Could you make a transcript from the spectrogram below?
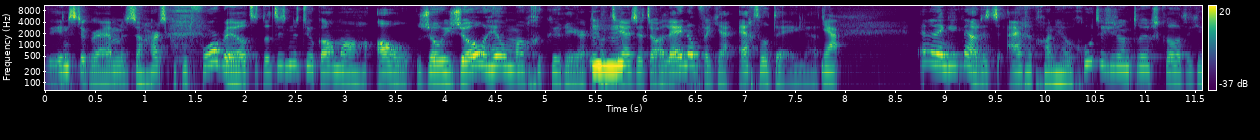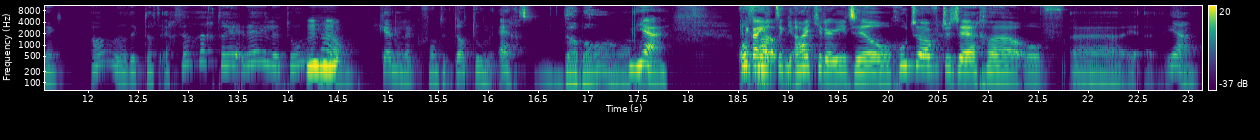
Instagram is een hartstikke goed voorbeeld. Dat is natuurlijk allemaal al sowieso helemaal gecureerd. Want Mhm. jij zet er alleen op wat jij echt wilt delen. Ja. En dan denk ik, nou, dit is eigenlijk gewoon heel goed als je dan terugscrollt. Dat je denkt, oh, wilde ik dat echt heel de- delen toen? Mhm. Nou, kennelijk vond ik dat toen echt de bom. Ja. Of je had, ik, had je er iets heel goeds over te zeggen? Of eh, ja,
